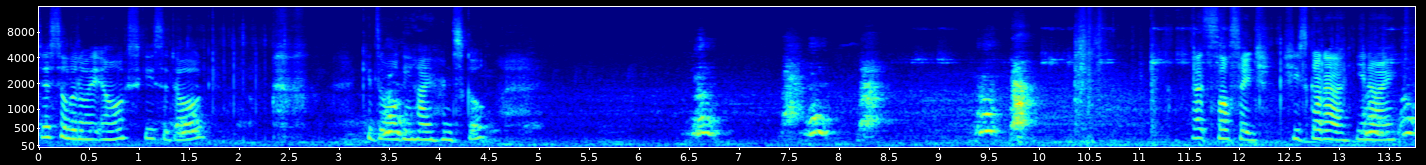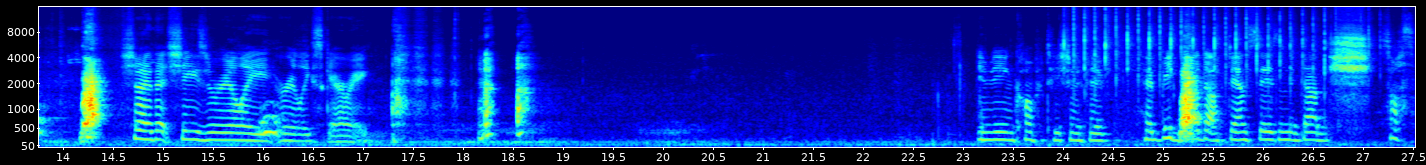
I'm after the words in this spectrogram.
Just a little bit, oh excuse the dog. Kids are walking higher in school. That sausage, she's got to, you know, show that she's really, really scary. Envying competition with her, her big brother downstairs in the garden. Shh, sauce.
